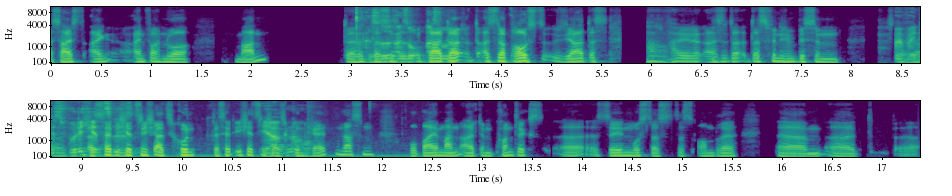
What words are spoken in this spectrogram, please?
es heißt ein einfach nur Mann. Da das Also ist also da also da also, da brauchst ja, das weil also, da das finde ich 'n bisschen Weil das würde ich das jetzt, hätte ich jetzt nicht als Grund das hätte ich jetzt nicht Ja, als Grund genau. gelten lassen, wobei man halt im Kontext, äh, sehen muss, dass das Hombre, ähm, äh, äh,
